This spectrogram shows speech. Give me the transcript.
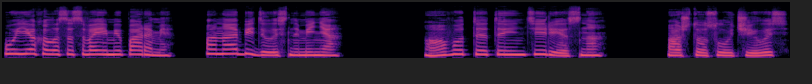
Уехала со своими парами. Она обиделась на меня». «А вот это интересно. А что случилось?»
